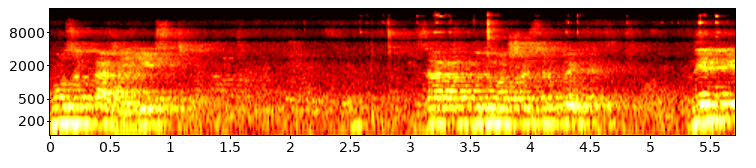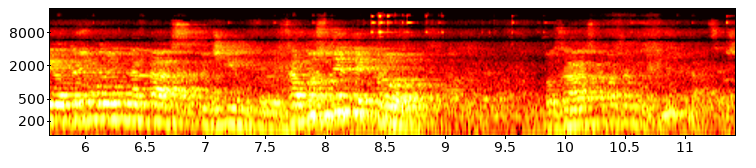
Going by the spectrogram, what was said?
Мозок каже, єсть. Зараз будемо щось робити. Нирки отримують наказ печінкою, запустити кров. Бо зараз може бути це ж,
